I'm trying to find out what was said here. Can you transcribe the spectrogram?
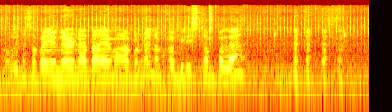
Okay na sa Pioneer na tayo mga bangga. Napakabilis lang pala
